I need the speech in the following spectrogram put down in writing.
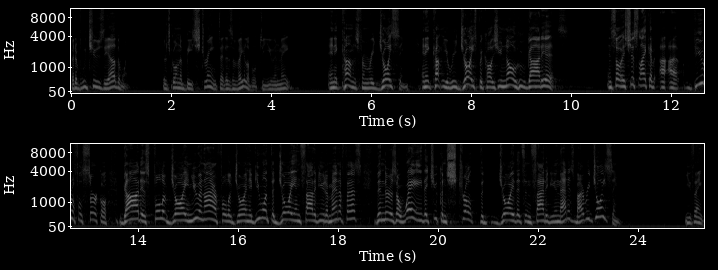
But if we choose the other one, there's going to be strength that is available to you and me. And it comes from rejoicing. And it come, you rejoice because you know who God is. And so it's just like a, a, a, beautiful circle. God is full of joy, and you and I are full of joy. And if you want the joy inside of you to manifest, then there is a way that you can stroke the joy that's inside of you, and that is by rejoicing. You think,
